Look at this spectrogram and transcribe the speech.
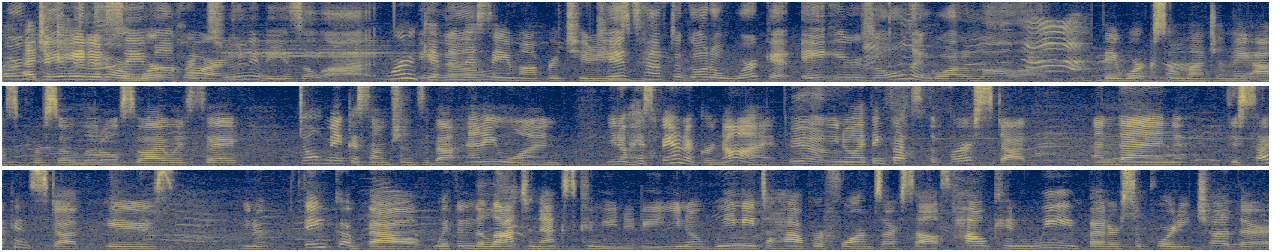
weren't educated given the or same work hard. opportunities a lot. Weren't given the same opportunities. Kids have to go to work at eight years old in Guatemala. they work so much and they ask for so little. So I would say, don't make assumptions about anyone, you know, Hispanic or not. Yeah. You know, I think that's the first step. And then the second step is, you know, think about within the Latinx community, you know, we need to have reforms ourselves. How can we better support each other?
